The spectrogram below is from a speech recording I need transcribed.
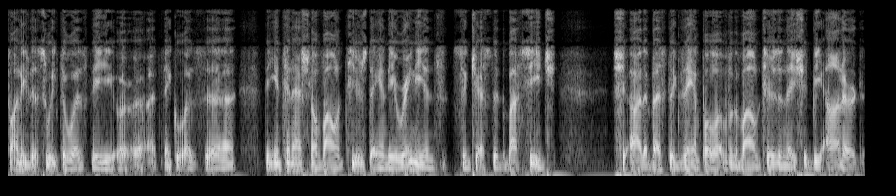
funny this week. There was the, uh, I think it was uh, the International Volunteers Day, and the Iranians suggested the Basij are the best example of the volunteers, and they should be honored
